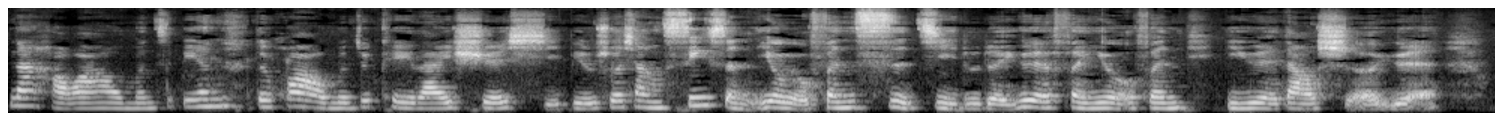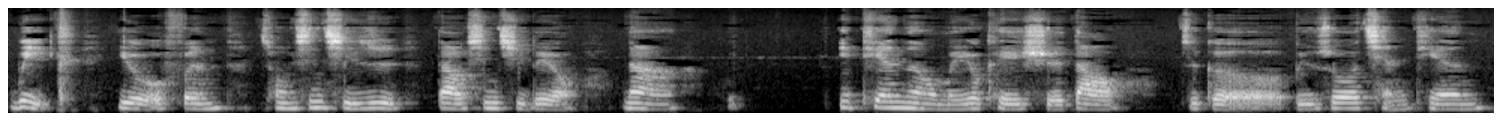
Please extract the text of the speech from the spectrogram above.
那好啊，我们这边 的话，我们就可以来学习，比如说像 season 又有分四季，对不对？月份又有分一月到十二月，week 又有分从星期日到星期六。那一天呢，我们又可以学到这个，比如说前天。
